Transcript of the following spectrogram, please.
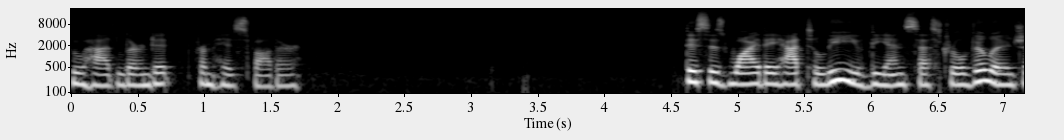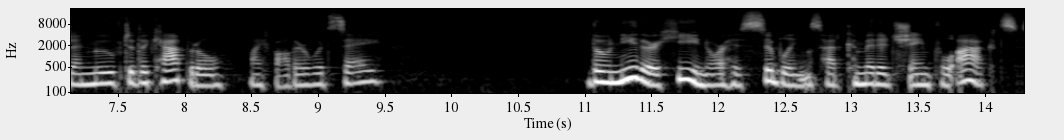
who had learned it from his father. This is why they had to leave the ancestral village and move to the capital, my father would say. Though neither he nor his siblings had committed shameful acts,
